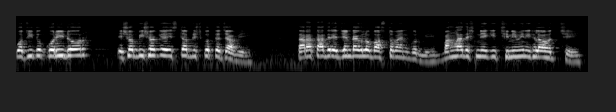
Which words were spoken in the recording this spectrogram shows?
কথিত করিডোর এসব বিষয়কে এস্টাবলিশ করতে চাবে। তারা তাদের এজেন্ডাগুলো বাস্তবায়ন করবে। বাংলাদেশ নিয়ে কি ছিনিমিনি খেলা হচ্ছে?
